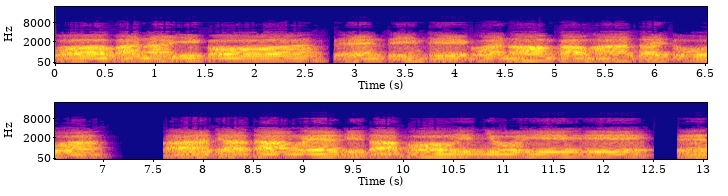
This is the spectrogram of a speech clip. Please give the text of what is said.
โอปัญญิโก เป็นสิ่งที่ควรน้อมเข้ามาใส่ตัวปัจจตังเวทิตาโพวินยูหิติเป็น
